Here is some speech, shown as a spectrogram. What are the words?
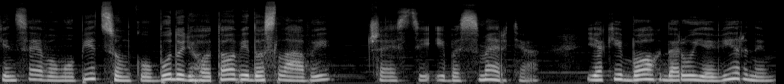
кінцевому підсумку будуть готові до слави, честі і безсмертя, які Бог дарує вірним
